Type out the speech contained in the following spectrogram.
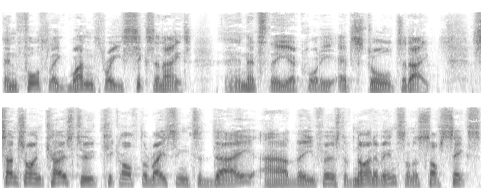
And fourth leg, one, three, six, and eight and that's the uh, at stall today. Sunshine Coast to kick off the racing today. Uh, the first of nine events on a soft six,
